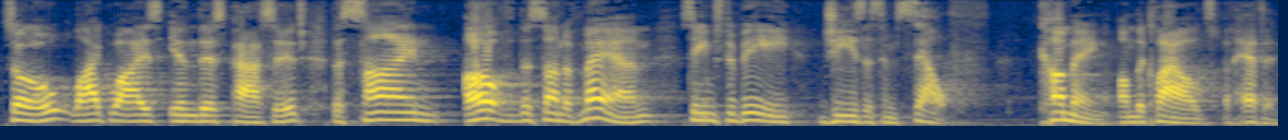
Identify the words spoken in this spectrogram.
So, likewise, in this passage, the sign of the Son of Man seems to be Jesus himself coming on the clouds of heaven.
